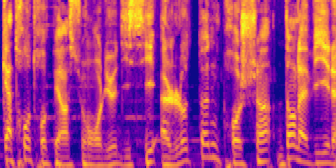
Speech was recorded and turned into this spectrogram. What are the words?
Quatre autres opérations auront lieu d'ici l'automne prochain dans la ville.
